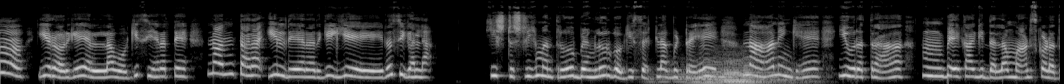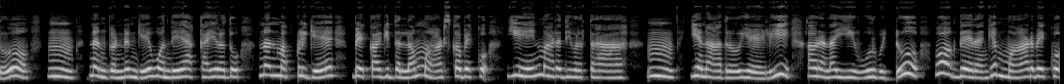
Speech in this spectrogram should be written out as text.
ಹ್ಮ್ ಇರೋರಿಗೆ ಎಲ್ಲ ಹೋಗಿ ಸೇರತ್ತೆ. ನಂತರ ಇಲ್ದೇ ಇರೋರಿಗೆ ಏನು ಸಿಗಲ್ಲ. ಇಷ್ಟು ಶ್ರೀಮಂತರು ಬೆಂಗಳೂರಿಗೆ ಹೋಗಿ ಸೆಟ್ಲ್ ಆಗ್ಬಿಟ್ರೆ, ನಾನು ಹಿಂಗೆ ಇವ್ರ ಹತ್ರ ಬೇಕಾಗಿದ್ದೆಲ್ಲ ಮಾಡಿಸ್ಕೊಳ್ಳೋದು ಹ್ಮ್ ನನ್ನ ಗಂಡನ್ಗೆ ಒಂದೇ ಅಕ್ಕ ಇರೋದು ನನ್ನ ಮಕ್ಕಳಿಗೆ ಬೇಕಾಗಿದ್ದೆಲ್ಲ ಮಾಡಿಸ್ಕೋಬೇಕು. ಏನ್ ಮಾಡೋದು ಇವ್ರ ಹತ್ರ? ಹ್ಮ್, ಏನಾದ್ರೂ ಹೇಳಿ ಅವರನ್ನ ಈ ಊರ್ ಬಿಟ್ಟು ಹೋಗದೆ ಇರೋಂಗೆ ಮಾಡ್ಬೇಕು.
